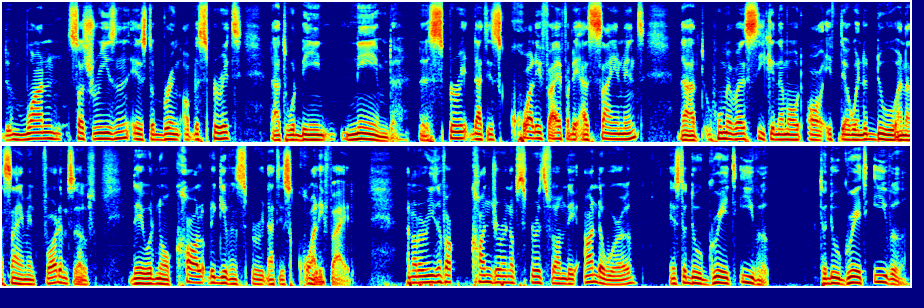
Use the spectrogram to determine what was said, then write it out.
The one such reason is to bring up the spirit that would be named, the spirit that is qualified for the assignment, that whomever is seeking them out, or if they're going to do an assignment for themselves, they would now call up the given spirit that is qualified. Another reason for conjuring up spirits from the underworld is to do great evil. To do great evil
